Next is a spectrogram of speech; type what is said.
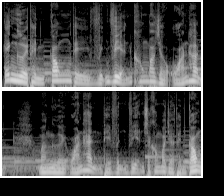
cái người thành công thì vĩnh viễn không bao giờ oán hận, mà người oán hận thì vĩnh viễn sẽ không bao giờ thành công.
